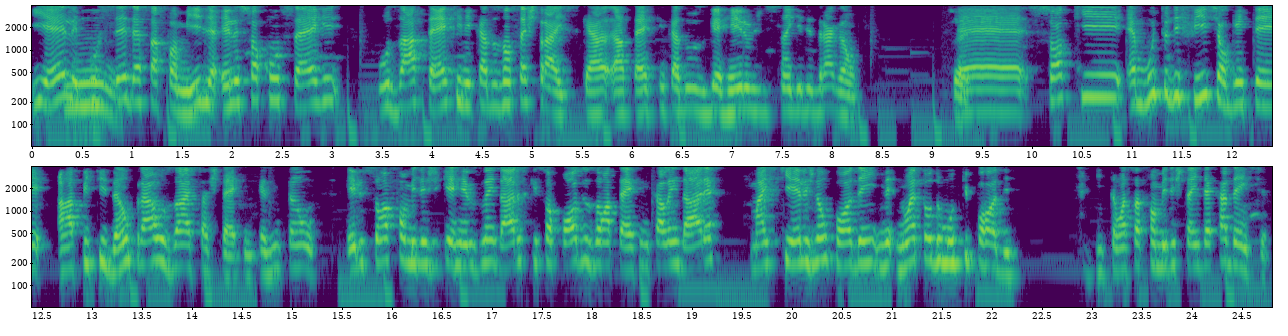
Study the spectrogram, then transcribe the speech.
E ele, hum. por ser dessa família, ele só consegue usar a técnica dos ancestrais, que é a, a técnica dos guerreiros de sangue de dragão. É, só que é muito difícil alguém ter a aptidão para usar essas técnicas. Então, eles são a família de guerreiros lendários que só pode usar uma técnica lendária, mas que eles não podem. Não é todo mundo que pode. Então, essa família está em decadência.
